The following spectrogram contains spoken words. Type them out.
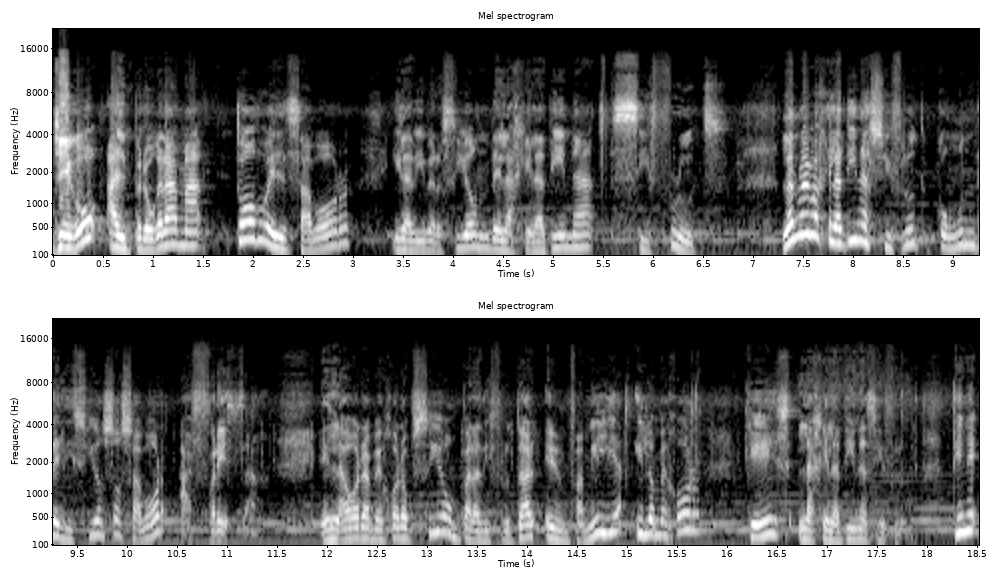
Llegó al programa todo el sabor y la diversión de la gelatina Seafruit. La nueva gelatina Seafruit con un delicioso sabor a fresa. Es la hora mejor opción para disfrutar en familia y lo mejor que es la gelatina Seafruit. Tiene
